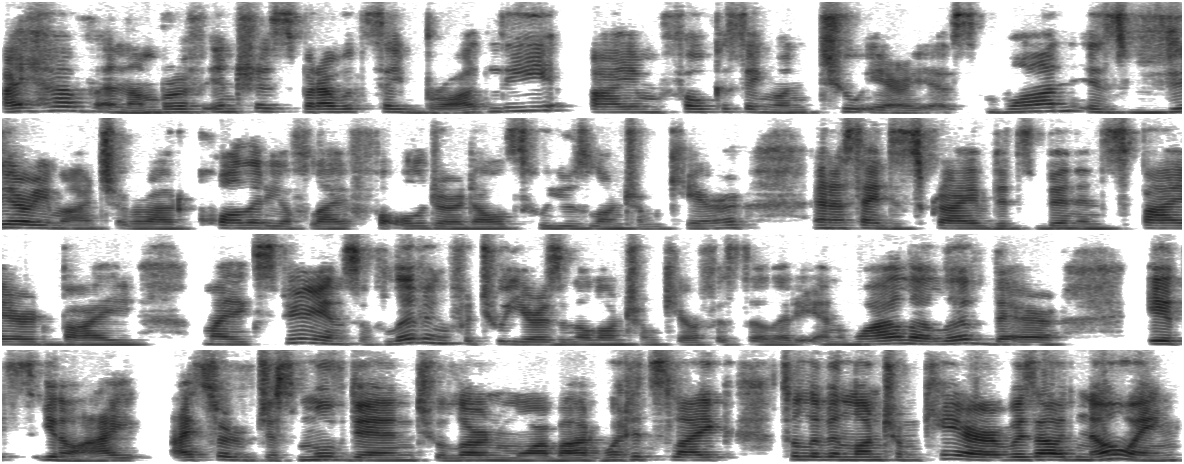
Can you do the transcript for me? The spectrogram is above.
I have a number of interests, but I would say broadly, I am focusing on two areas. One is very much about quality of life for older adults who use long term care. And as I described, it's been inspired by my experience of living for two years in a long term care facility. And while I lived there, it's you know i i sort of just moved in to learn more about what it's like to live in long-term care without knowing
